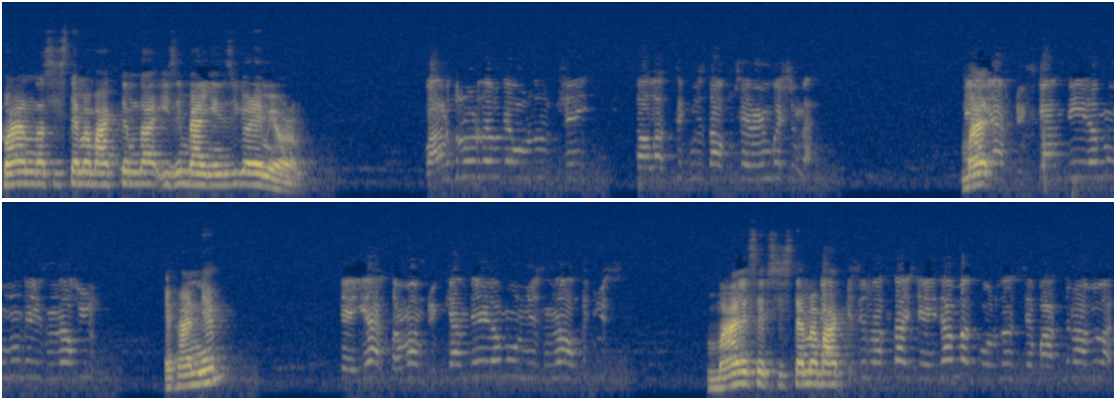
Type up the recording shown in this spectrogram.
şu anda sisteme baktığımda izin belgenizi göremiyorum. Vardır orada bir de onu şey sağlattık biz daha bu senenin başında. Ma- Seyyar dükkan değil ama onun da iznini alıyoruz. Efendim? Seyyar tamam dükkan değil ama onun iznini aldık biz. Maalesef sisteme bak. Bizim hatta şeyden bak oradan Sebahattin abi var.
